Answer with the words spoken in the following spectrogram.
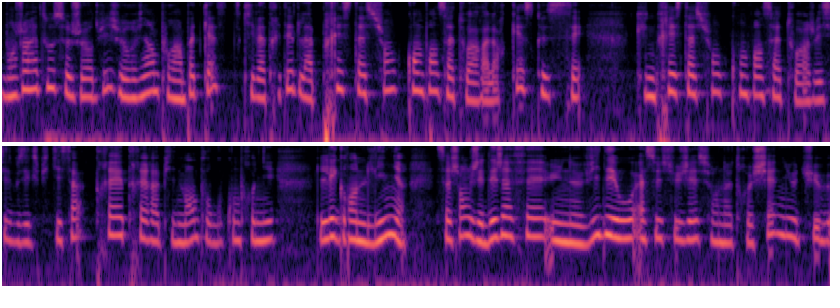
Bonjour à tous, aujourd'hui je reviens pour un podcast qui va traiter de la prestation compensatoire. Alors qu'est-ce que c'est? Qu'une prestation compensatoire. Je vais essayer de vous expliquer ça très très rapidement pour que vous compreniez les grandes lignes, sachant que j'ai déjà fait une vidéo à ce sujet sur notre chaîne YouTube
